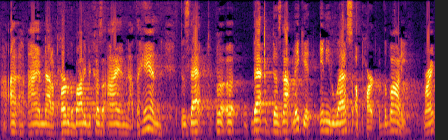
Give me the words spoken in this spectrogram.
I, I, am not a part of the body because I am not the hand. Does that, uh, uh, that does not make it any less a part of the body, right?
